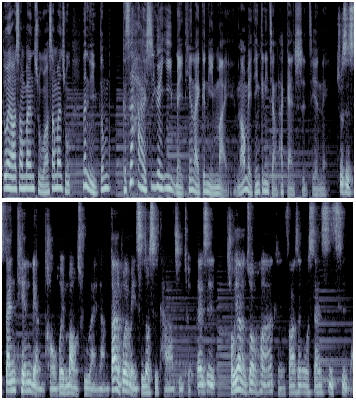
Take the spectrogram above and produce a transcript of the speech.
对啊，上班族啊，上班族，那你都可是他还是愿意每天来跟你买，然后每天跟你讲他赶时间呢。就是三天两头会冒出来这样，当然不会每次都吃卡拉鸡腿，但是同样的状况，它可能发生过三四次吧。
